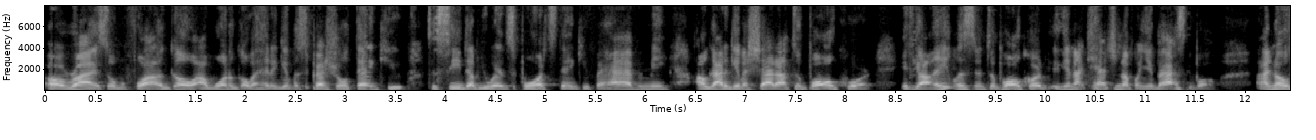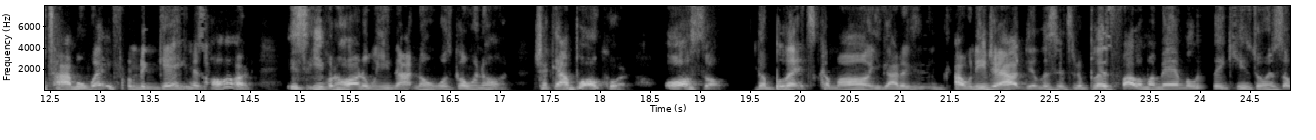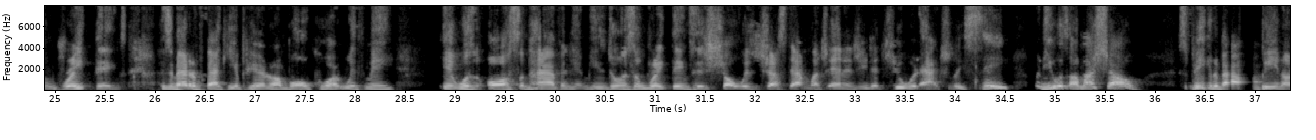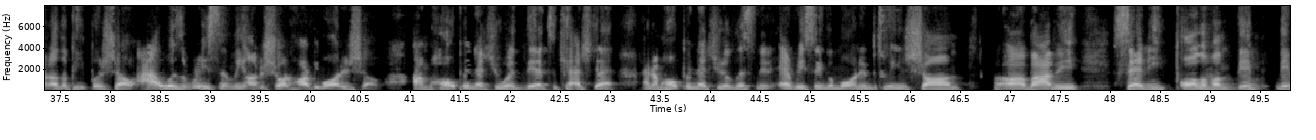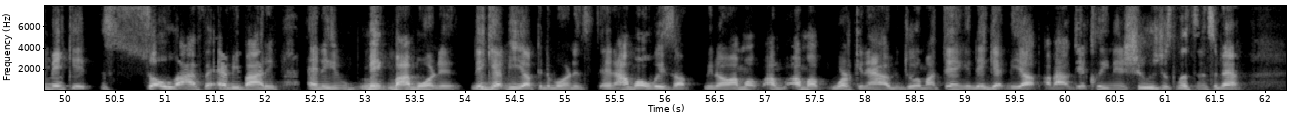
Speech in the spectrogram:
All right. So before I go, I want to go ahead and give a special thank you to CWN Sports. Thank you for having me. I got to give a shout out to Ball Court. If y'all ain't listening to Ball Court, you're not catching up on your basketball. I know time away from the game is hard. It's even harder when you're not knowing what's going on. Check out Ball Court. Also, the Blitz. Come on, you gotta. I would need you out there. Listen to the Blitz. Follow my man Malik. He's doing some great things. As a matter of fact, he appeared on Ball Court with me. It was awesome having him. He's doing some great things. His show is just that much energy that you would actually see when he was on my show. Speaking about being on other people's show, I was recently on the Sean Harvey Morning Show. I'm hoping that you were there to catch that, and I'm hoping that you're listening every single morning between Sean uh, Bobby, Senny, all of them, they, they make it so live for everybody. And they make my morning, they get me up in the mornings and I'm always up. You know, I'm up, I'm, I'm up working out and doing my thing and they get me up. I'm out there cleaning shoes, just listening to them,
